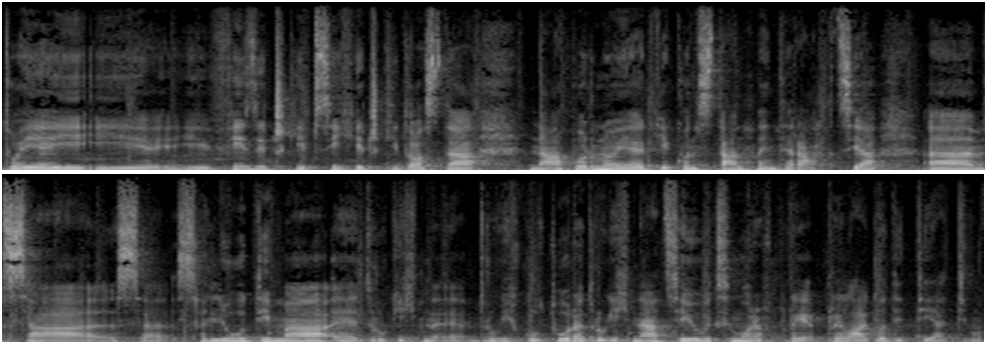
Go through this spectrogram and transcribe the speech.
to je i, i, i fizički i psihički dosta naporno jer je konstantna interakcija um, sa, sa, sa ljudima e, drugih, drugih kultura, drugih nacija i uvek se mora prilagoditi etimu.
